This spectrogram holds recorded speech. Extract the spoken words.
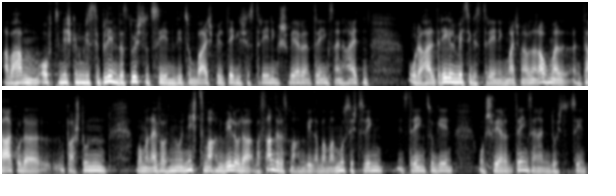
aber haben oft nicht genug Disziplin, das durchzuziehen, wie zum Beispiel tägliches Training, schwere Trainingseinheiten oder halt regelmäßiges Training. Manchmal hat man auch mal einen Tag oder ein paar Stunden, wo man einfach nur nichts machen will oder was anderes machen will, aber man muss sich zwingen, ins Training zu gehen und schwere Trainingseinheiten durchzuziehen.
